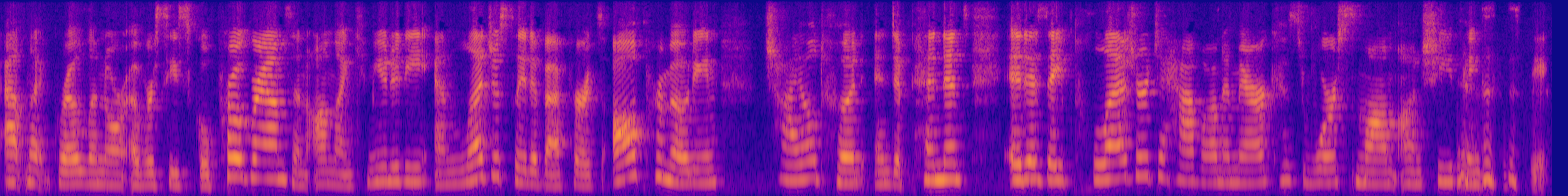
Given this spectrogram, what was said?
At Let Grow, Lenore oversees school programs, and online community, and legislative efforts, all promoting childhood independence. It is a pleasure to have on America's Worst Mom on She Thinks to Speak.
